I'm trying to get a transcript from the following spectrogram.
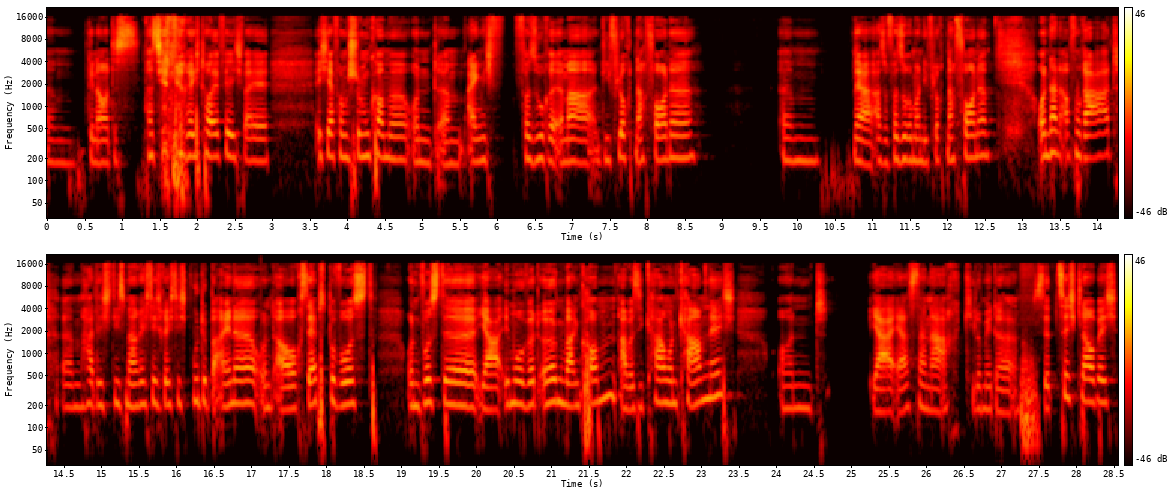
Ähm, genau, das passiert mir recht häufig, weil ich ja vom Schwimmen komme und ähm, eigentlich versuche immer die Flucht nach vorne, ähm, ja, also versuche immer die Flucht nach vorne. Und dann auf dem Rad ähm, hatte ich diesmal richtig, richtig gute Beine und auch selbstbewusst und wusste, ja, Immo wird irgendwann kommen, aber sie kam und kam nicht. Und ja, erst danach Kilometer 70, glaube ich,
